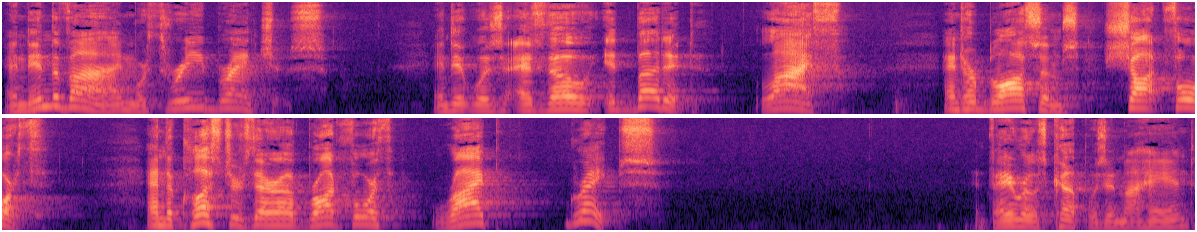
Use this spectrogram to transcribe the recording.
and in the vine were three branches, and it was as though it budded life, and her blossoms shot forth, and the clusters thereof brought forth ripe grapes. And Pharaoh's cup was in my hand,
